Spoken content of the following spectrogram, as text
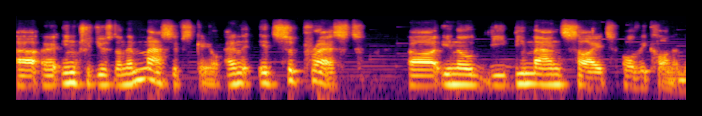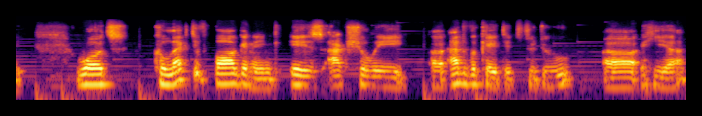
uh, uh, introduced on a massive scale and it suppressed uh, you know, the demand side of economy. What collective bargaining is actually uh, advocated to do uh, here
